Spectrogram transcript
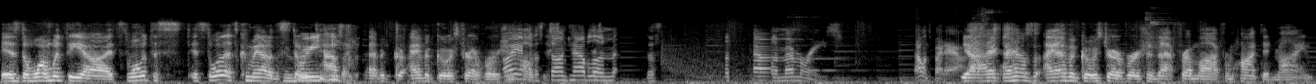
is the one with the uh it's the one with the it's the one that's coming out of the stone Reed. tablet. I have a go- I have a Ghost Rare version Oh yeah, of the stone tablet, me- the stone tablet of memories. That one's badass. Yeah, I, I have I have a Ghost Rare version of that from uh, from Haunted Mine.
